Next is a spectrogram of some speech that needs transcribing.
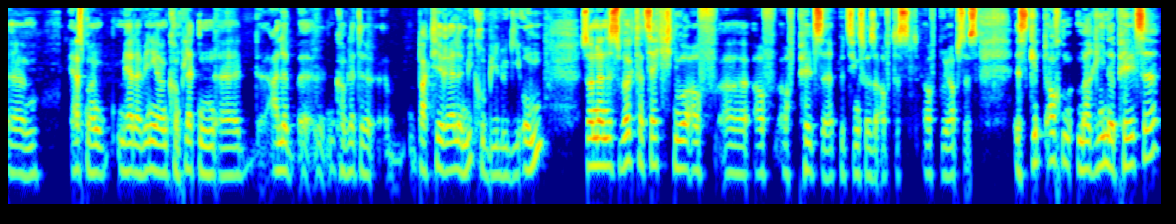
ähm, erstmal mehr oder weniger einen kompletten, äh, alle äh, komplette bakterielle Mikrobiologie um, sondern es wirkt tatsächlich nur auf, äh, auf, auf Pilze beziehungsweise auf, auf Bryopsis. Es gibt auch marine Pilze,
